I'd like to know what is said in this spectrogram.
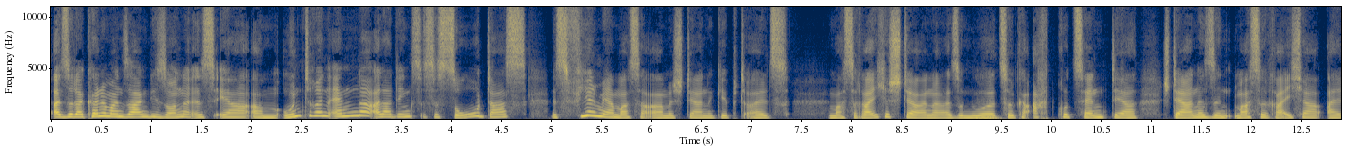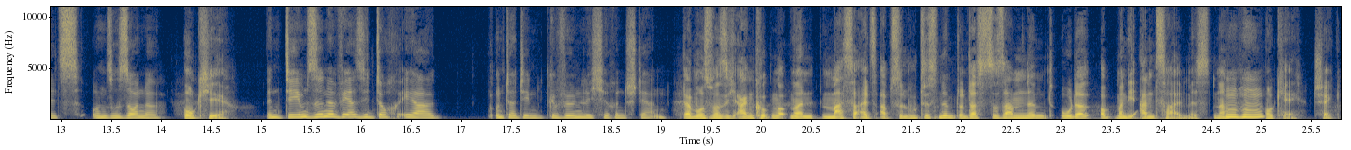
Also da könnte man sagen, die Sonne ist eher am unteren Ende. Allerdings ist es so, dass es viel mehr massearme Sterne gibt als massereiche Sterne. Also nur mhm. circa 8% der Sterne sind massereicher als unsere Sonne. Okay. In dem Sinne wäre sie doch eher unter den gewöhnlicheren Sternen. Da muss man sich angucken, ob man Masse als Absolutes nimmt und das zusammennimmt oder ob man die Anzahl misst. Ne? Mhm. Okay, check.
